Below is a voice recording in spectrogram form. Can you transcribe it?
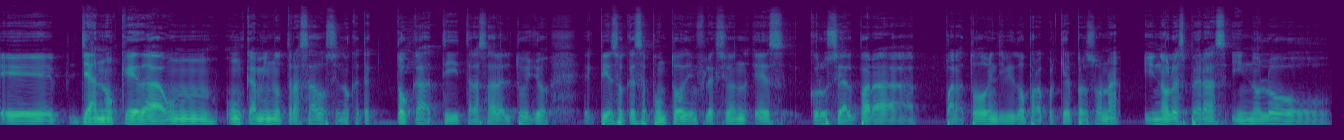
eh, ya no queda un, un, camino trazado, sino que te toca a ti trazar el tuyo. Eh, pienso que ese punto de inflexión es crucial para, para todo individuo, para cualquier persona, y no lo esperas y no lo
